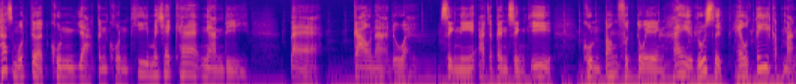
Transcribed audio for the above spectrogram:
ถ้าสมมติเกิดคุณอยากเป็นคนที่ไม่ใช่แค่งานดี แต่ก้าวหน้าด้วย สิ่งนี้อาจจะเป็นสิ่งที่คุณต้องฝึกตัวเองให้รู้สึกเฮลตี้กับมัน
